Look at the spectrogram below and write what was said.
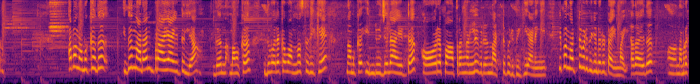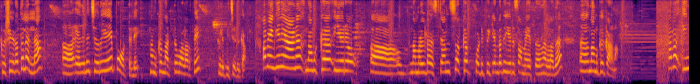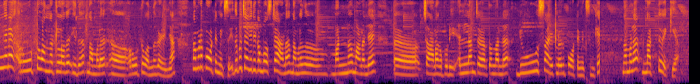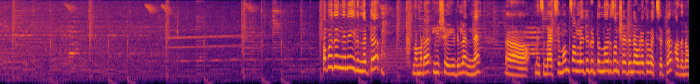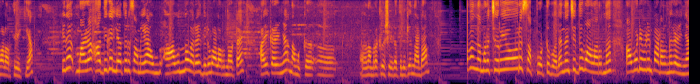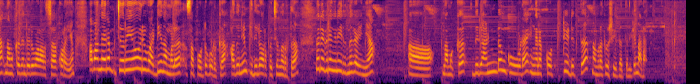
അപ്പോൾ നമുക്കിത് ഇത് നടാൻ പ്രായമായിട്ടില്ല. ഇത് നമുക്ക് ഇതുപോലെയൊക്കെ വന്ന സ്ഥിതിക്ക് നമുക്ക് ഇൻഡിവിജ്വലായിട്ട് ഓരോ പാത്രങ്ങളിൽ ഇവർ നട്ട് പിടിപ്പിക്കുകയാണെങ്കിൽ ഇപ്പം നട്ട് പിടിപ്പിക്കേണ്ട ഒരു ടൈമായി അതായത് നമ്മുടെ കൃഷിയിടത്തിലല്ല ഏതെങ്കിലും ചെറിയ പോട്ടിൽ നമുക്ക് നട്ട് വളർത്തി കിളിപ്പിച്ചെടുക്കാം. അപ്പോൾ എങ്ങനെയാണ് നമുക്ക് ഈ ഒരു നമ്മളുടെ സ്റ്റെംസൊക്കെ പൊടിപ്പിക്കേണ്ടത് ഈ ഒരു സമയത്ത് എന്നുള്ളത് നമുക്ക് കാണാം. അപ്പോൾ ഇങ്ങനെ റൂട്ട് വന്നിട്ടുള്ളത് ഇത് നമ്മൾ റൂട്ട് വന്നു കഴിഞ്ഞാൽ നമ്മുടെ പോട്ടി മിക്സ് ഇതിപ്പോൾ ചകിരി കമ്പോസ്റ്റാണ് നമ്മൾ മണ്ണ് മണൽ ചാണകപ്പൊടി എല്ലാം ചേർത്ത് നല്ല ലൂസായിട്ടുള്ള ഒരു പോട്ടി മിക്സിലേക്ക് നമ്മൾ നട്ട് വെക്കുക. അപ്പോൾ ഇതിങ്ങനെ ഇരുന്നിട്ട് നമ്മുടെ ഈ ഷെയ്ഡിൽ തന്നെ മീൻസ് മാക്സിമം സൺലൈറ്റ് കിട്ടുന്ന ഒരു സൺഷെയ്ഡിന്റെ അവിടെയൊക്കെ വെച്ചിട്ട് അതിനെ വളർത്തി വെക്കുക. ഇത് മഴ അധികം ഇല്ലാത്തൊരു സമയം ആവും ആവുന്ന വരെ ഇതിൽ വളർന്നോട്ടെ ആയിക്കഴിഞ്ഞാൽ നമുക്ക് നമ്മുടെ കൃഷിയിടത്തിലേക്ക് നടാം. നമ്മൾ ചെറിയൊരു സപ്പോർട്ട് പോലെ എന്ന് വെച്ചാൽ ഇത് വളർന്ന് അവിടെ ഇവിടെയും പടർന്നു കഴിഞ്ഞാൽ നമുക്കിതിന്റെ ഒരു വളർച്ച കുറയും. അപ്പോൾ അന്നേരം ചെറിയൊരു വടി നമ്മൾ സപ്പോർട്ട് കൊടുക്കുക. അതിനും ഇതിൽ ഉറപ്പിച്ച് നിർത്തുക. എന്നിട്ട് ഇവരിങ്ങനെ ഇരുന്ന് കഴിഞ്ഞാൽ നമുക്ക് ഇത് രണ്ടും കൂടെ ഇങ്ങനെ കൊട്ടിയെടുത്ത് നമ്മുടെ കൃഷിയിടത്തിലേക്ക് നടാം.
